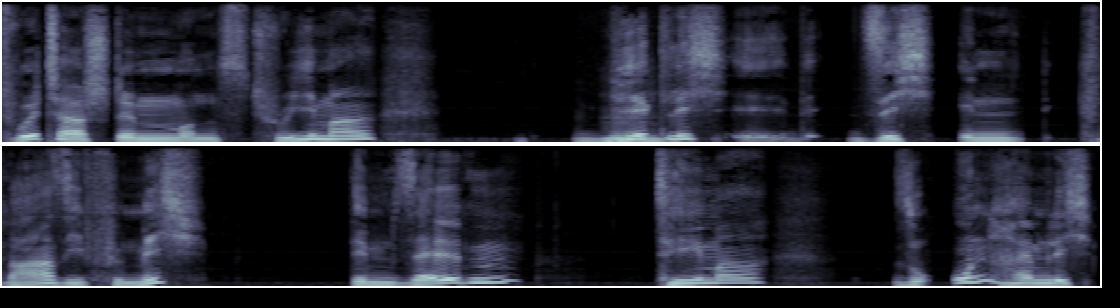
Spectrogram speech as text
Twitter-Stimmen und Streamer wirklich äh, sich in quasi für mich demselben Thema so unheimlich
